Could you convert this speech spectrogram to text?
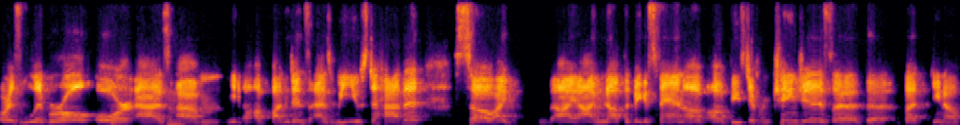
or as liberal or as Mm. um, you know abundance as we used to have it. So i I, I'm not the biggest fan of, of these different changes. Uh, the but you know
